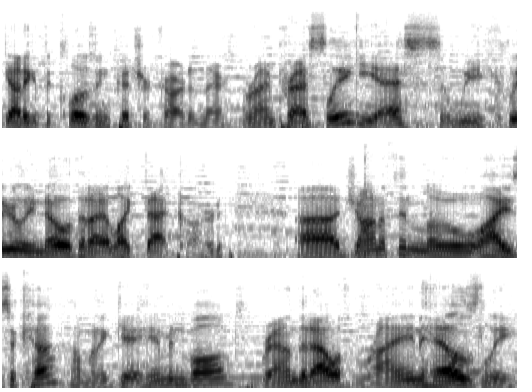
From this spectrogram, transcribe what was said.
got to get the closing pitcher card in there. Ryan Pressly, yes, we clearly know that I like that card. Uh, Jonathan Loáisiga, I'm going to get him involved. Round it out with Ryan Helsley.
